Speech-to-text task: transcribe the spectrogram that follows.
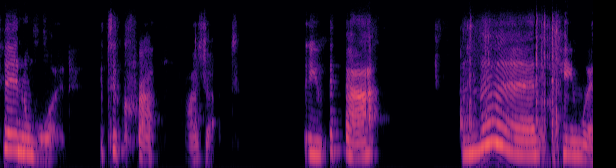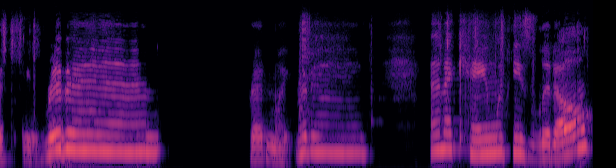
thin wood. It's a craft project. So you get that. And then it came with a ribbon, red and white ribbon. And it came with these little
